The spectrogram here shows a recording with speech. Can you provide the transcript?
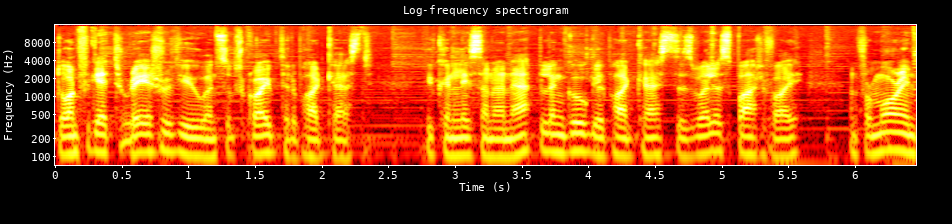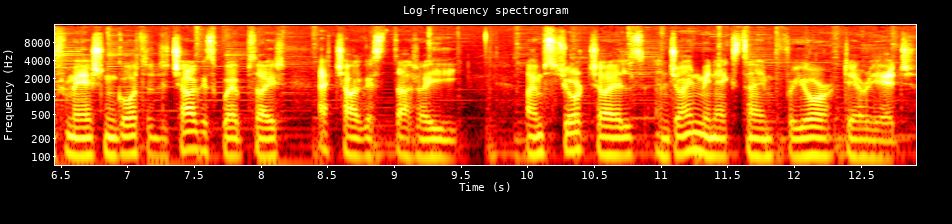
Don't forget to rate, review, and subscribe to the podcast. You can listen on Apple and Google Podcasts as well as Spotify, and for more information, go to the Teagasc website at teagasc.ie. I'm Stuart Childs, and join me next time for your Dairy Edge.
